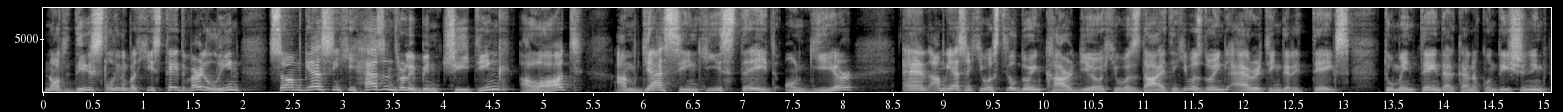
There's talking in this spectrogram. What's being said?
not this lean but he stayed very lean. So I'm guessing he hasn't really been cheating a lot. I'm guessing he stayed on gear and I'm guessing he was still doing cardio, he was dieting, he was doing everything that it takes to maintain that kind of conditioning.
